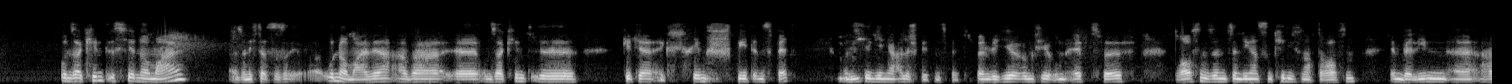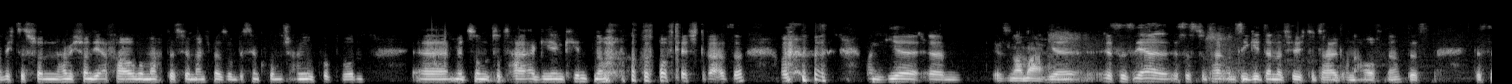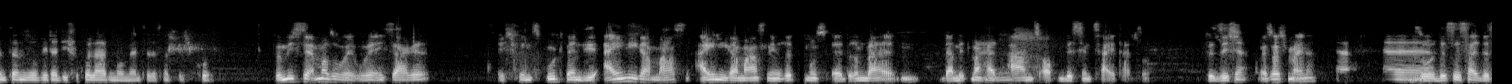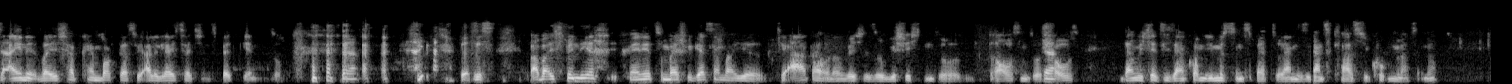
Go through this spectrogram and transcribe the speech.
unser Kind ist hier normal. Also nicht, dass es unnormal wäre, aber äh, unser Kind äh, geht ja extrem spät ins Bett. Und mhm. hier gehen ja alle spät ins Bett. Wenn wir hier irgendwie um elf, zwölf draußen sind, sind die ganzen Kiddies noch draußen. In Berlin äh, habe ich das schon, habe ich schon die Erfahrung gemacht, dass wir manchmal so ein bisschen komisch angeguckt wurden äh, mit so einem total agilen Kind noch auf der Straße. und hier ähm, ist normal. Hier ist es eher, ist es total, und sie geht dann natürlich total drin auf. Ne? Das, das sind dann so wieder die Schokoladenmomente, das ist natürlich cool. Für mich ist ja immer so, wenn ich sage, ich finde es gut, wenn die einigermaßen, einigermaßen den Rhythmus äh, drin behalten, damit man halt mhm. abends auch ein bisschen Zeit hat. So. Für sich. Ja. Weißt du, was ich meine? Ja. Äh, so, das ist halt das eine, weil ich habe keinen Bock, dass wir alle gleichzeitig ins Bett gehen. So. Ja. das ist, aber ich finde jetzt, wenn jetzt zum Beispiel gestern war hier Theater oder irgendwelche so Geschichten so draußen, so. Shows, dann würde ich jetzt nicht sagen, komm, ihr müsst ins Bett, so dann ist es ganz klar, dass ich gucken lasse. Ne?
